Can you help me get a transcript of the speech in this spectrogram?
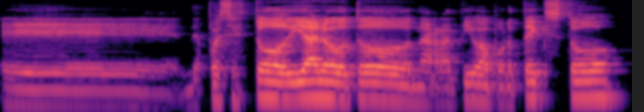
Eh, después es todo diálogo, todo narrativa por texto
